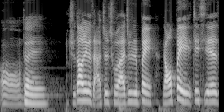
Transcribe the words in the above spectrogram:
嗯，对，直到这个杂志出来，就是被然后被这些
